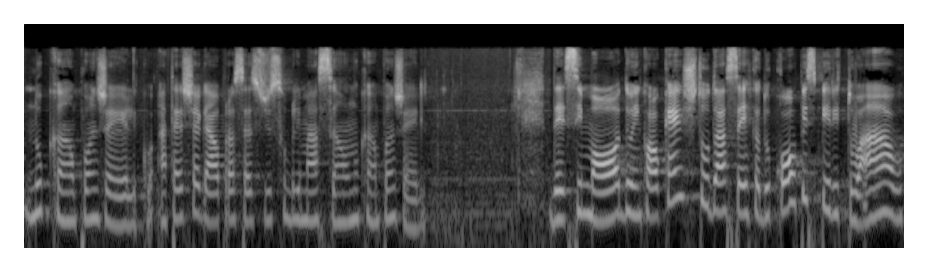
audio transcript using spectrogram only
no campo angélico, até chegar ao processo de sublimação no campo angélico. Desse modo, em qualquer estudo acerca do corpo espiritual,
